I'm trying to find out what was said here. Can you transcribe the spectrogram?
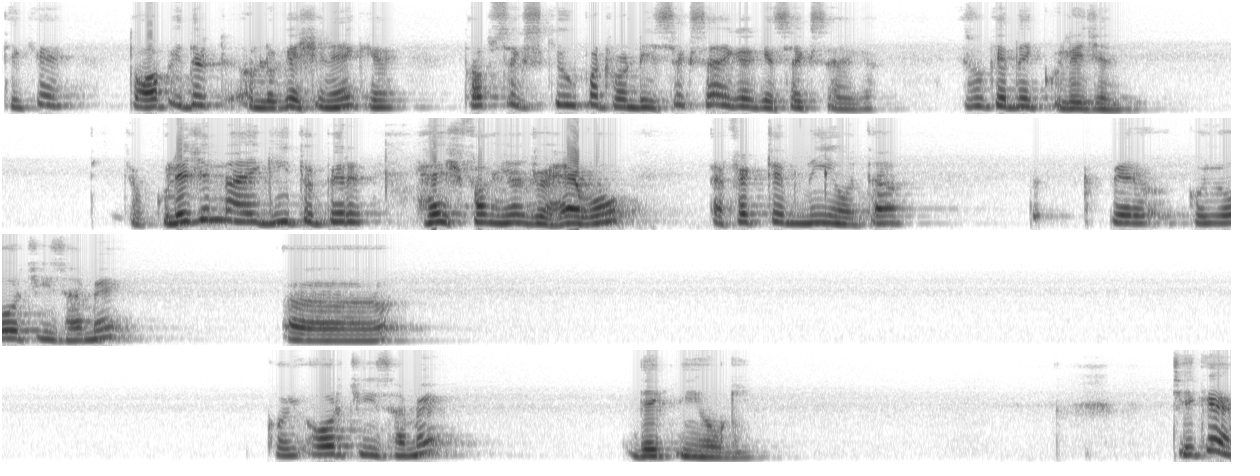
ठीक है? तो आप इधर लोकेशन एक है तो अब सिक्स के ऊपर ट्वेंटी सिक्स आएगा कि सिक्स आएगा? इसको कहते हैं कोलिजन। जब कोलिजन आएगी तो फिर हैश फ़ंक्शन जो है वो इफ़ेक्टिव नहीं होता। फिर कोई और चीज़ हमें आ, कोई और चीज़ हमें देखनी होगी। ठीक है?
